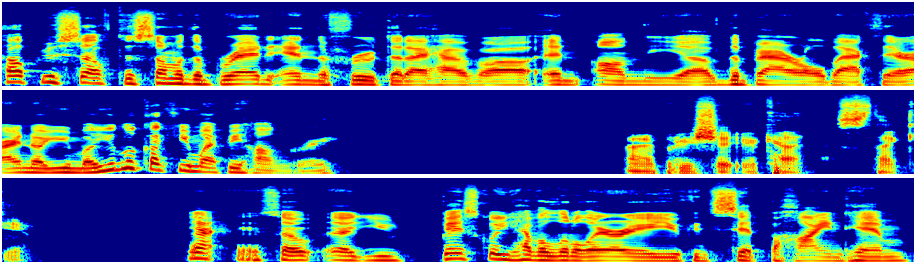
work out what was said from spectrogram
help yourself to some of the bread and the fruit that I have uh, in, on the uh, the barrel back there. I know you. You look like you might be hungry." I appreciate your kindness. Thank you. Yeah. So uh, you basically have a little area you can sit behind him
